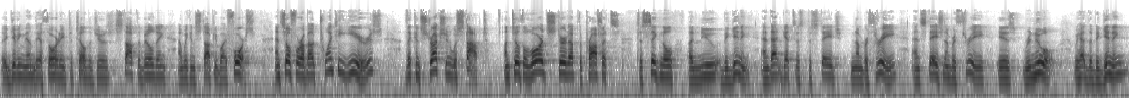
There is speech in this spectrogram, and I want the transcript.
Uh, giving them the authority to tell the Jews, stop the building and we can stop you by force. And so for about 20 years, the construction was stopped until the Lord stirred up the prophets to signal a new beginning. And that gets us to stage number three. And stage number three is renewal. We had the beginning,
